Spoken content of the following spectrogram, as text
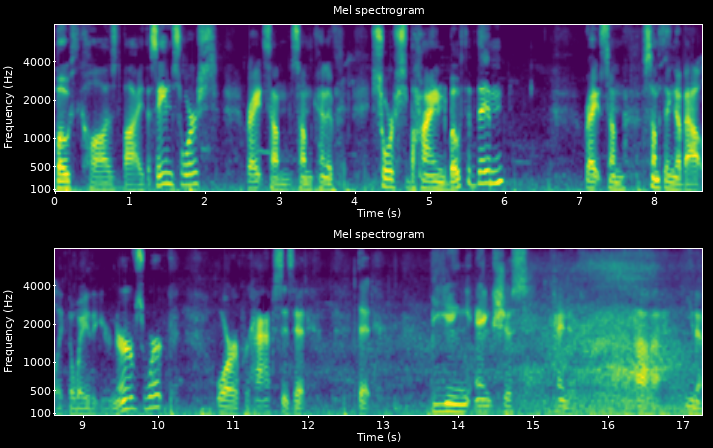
both caused by the same source right? Some some kind of source behind both of them, right? Some something about like the way that your nerves work, or perhaps is it that being anxious kind of uh, you know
